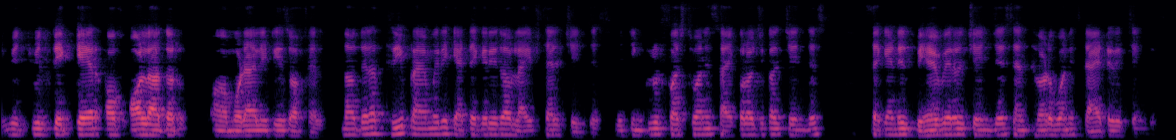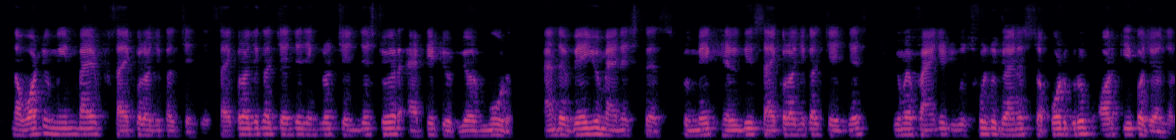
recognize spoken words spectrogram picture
which will take care of all other uh, modalities of health. Now, there are three primary categories of lifestyle changes, which include first one is psychological changes, second is behavioral changes, and third one is dietary changes. Now, what you mean by psychological changes? Psychological changes include changes to your attitude, your mood, and the way you manage stress. To make healthy psychological changes, you may find it useful to join a support group or keep a journal.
